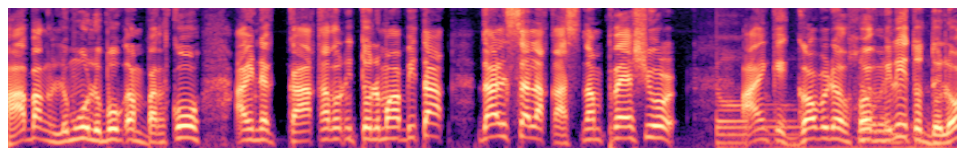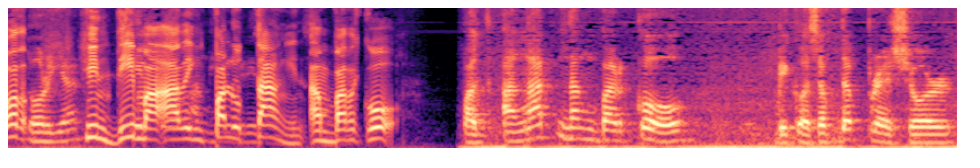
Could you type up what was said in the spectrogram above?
Habang lumulubog ang barko ay nagkakaroon ito ng mga bitak dahil sa lakas ng pressure. Ayon kay Governor Hormilito Dolor, hindi maaring palutangin ang barko. Pag-angat ng barko, because of the pressure,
